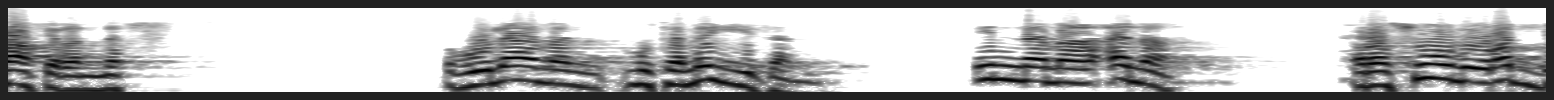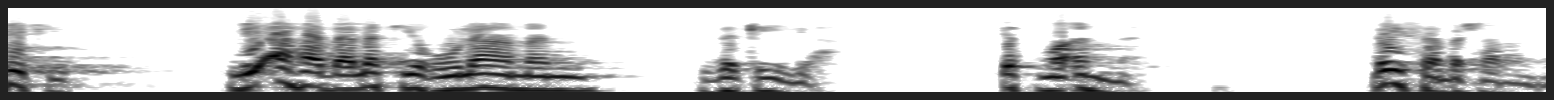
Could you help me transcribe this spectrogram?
طاهر النفس. غلاما متميزا. إنما أنا رسول ربك لأهب لك غلاما زكيا اطمأنت ليس بشرا.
